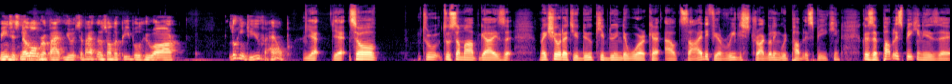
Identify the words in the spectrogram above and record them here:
means it's no longer about you. It's about those other people who are looking to you for help. Yeah. Yeah. So to to sum up, guys, make sure that you do keep doing the work outside if you're really struggling with public speaking, because uh, public speaking is, uh,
